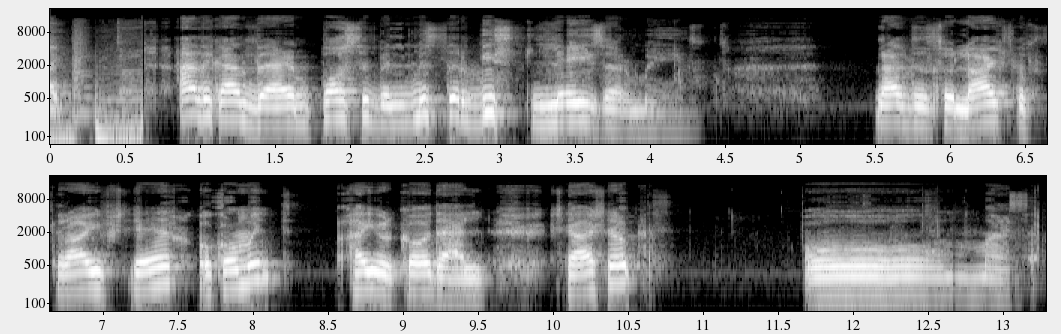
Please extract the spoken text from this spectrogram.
اي هذا كان ذا امبوسيبل مستر بيست ليزر مان لا تنسوا لايك سبسكرايب شير وكومنت هيو الكود على الشاشة Om Masa.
